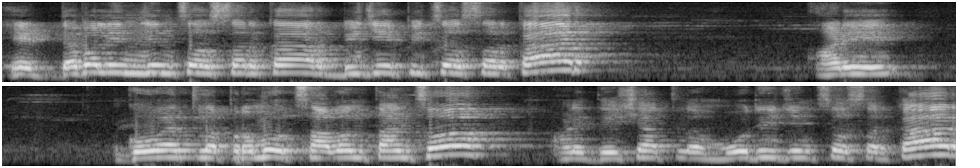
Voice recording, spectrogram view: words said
हे डबल इंजिनचं सरकार बीजेपीचं सरकार आणि गोव्यातलं प्रमोद सावंतांचं आणि देशातलं मोदीजींचं सरकार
